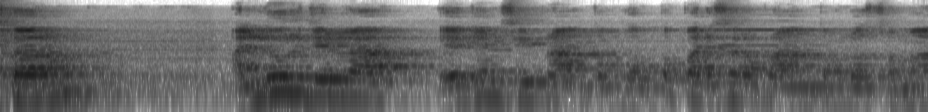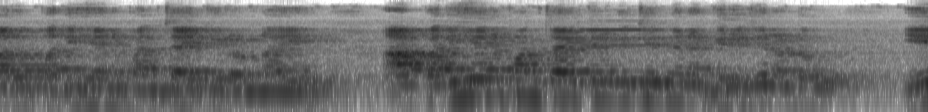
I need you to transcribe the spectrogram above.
నమస్కారం. అల్లూరు జిల్లా ఏజెన్సీ ప్రాంతం ఒక్క పరిసర ప్రాంతంలో సుమారు పదిహేను పంచాయతీలు ఉన్నాయి. ఆ పదిహేను పంచాయతీలకు చెందిన గిరిజనులు ఏ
